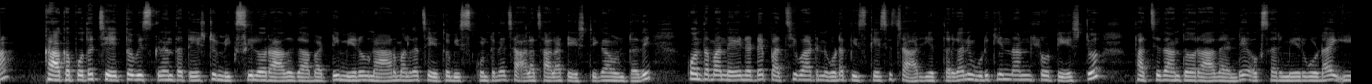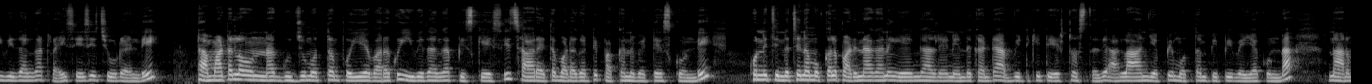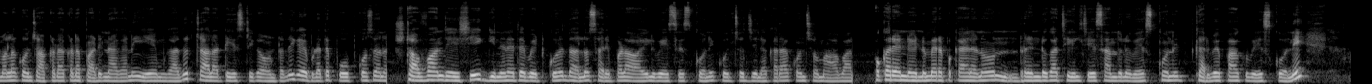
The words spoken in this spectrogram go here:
కాకపోతే చేత్తో విసుకునేంత టేస్ట్ మిక్సీలో రాదు కాబట్టి మీరు నార్మల్గా చేత్తో విసుకుంటేనే చాలా చాలా టేస్టీగా ఉంటుంది. కొంతమంది ఏంటంటే పచ్చి వాటిని కూడా పిసికేసి చారు చేస్తారు. కానీ ఉడికిన దాంట్లో టేస్ట్ పచ్చి దాంతో రాదండి. ఒకసారి మీరు కూడా ఈ విధంగా ట్రై చేసి చూడండి. టమాటాలో ఉన్న గుజ్జు మొత్తం పోయే వరకు ఈ విధంగా పిసికేసి చారు అయితే వడగట్టి పక్కన పెట్టేసుకోండి. కొన్ని చిన్న చిన్న ముక్కలు పడినా కానీ ఏం కాదులేండి. ఎందుకంటే అవిటికి టేస్ట్ వస్తుంది. అలా అని చెప్పి మొత్తం పిప్పి వేయకుండా నార్మల్గా కొంచెం అక్కడక్కడ పడినా కానీ ఏం కాదు. చాలా టేస్టీగా ఉంటుంది. ఇక ఎప్పుడైతే పోపు కోసం స్టవ్ ఆన్ చేసి గిన్నెనైతే పెట్టుకొని దానిలో సరిపడా ఆయిల్ వేసేసుకొని కొంచెం జీలకర్ర కొంచెం ఆవాలు ఒక రెండు ఎండుమిరపకాయలను రెండుగా చీల్చేసి అందులో వేసుకొని కరివేపాకు వేసుకొని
